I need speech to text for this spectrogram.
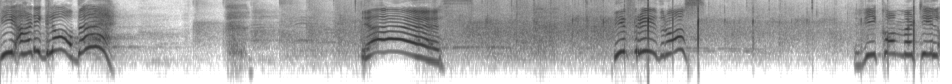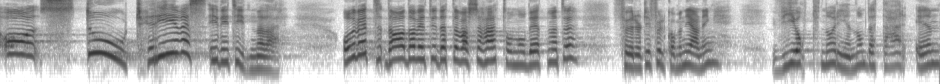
Vi er de glade! Yes! Vi fryder oss. Vi kommer til å stortrives i de tidene der. Og du vet, da, da vet vi dette verset her, tålmodigheten, vet du, fører til fullkommen gjerning. Vi oppnår gjennom dette her en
